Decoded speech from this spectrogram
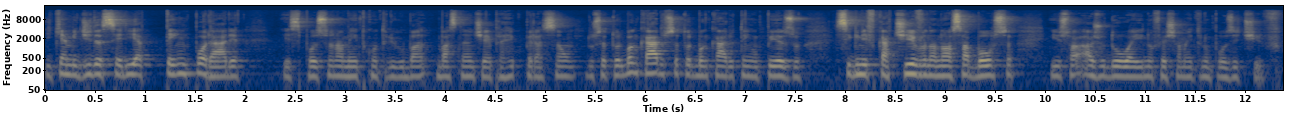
e que a medida seria temporária. Esse posicionamento contribuiu bastante para a recuperação do setor bancário. O setor bancário tem um peso significativo na nossa bolsa e isso ajudou aí no fechamento no positivo.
